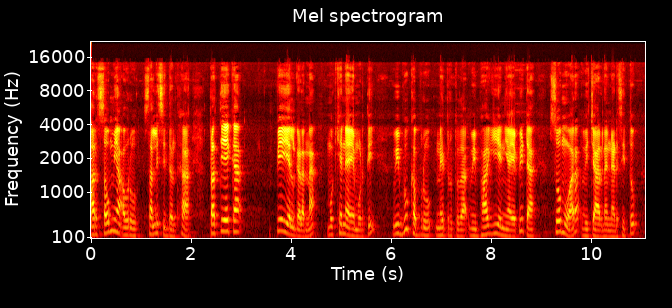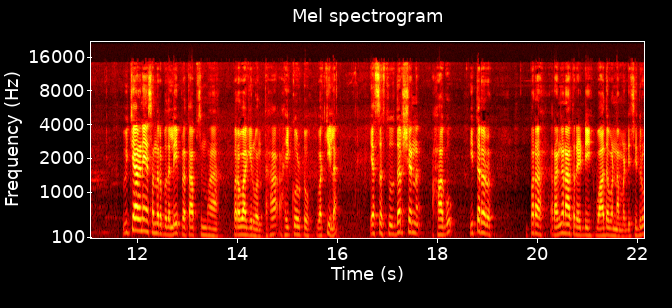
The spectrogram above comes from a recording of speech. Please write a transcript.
ಆರ್ ಸೌಮ್ಯ ಅವರು ಸಲ್ಲಿಸಿದ್ದಂತಹ ಪ್ರತ್ಯೇಕ ಪಿ ಎಲ್ಗಳನ್ನು ಮುಖ್ಯ ನ್ಯಾಯಮೂರ್ತಿ ವಿಭು ಕಬ್ರು ನೇತೃತ್ವದ ವಿಭಾಗೀಯ ನ್ಯಾಯಪೀಠ ಸೋಮವಾರ ವಿಚಾರಣೆ ನಡೆಸಿತ್ತು. ವಿಚಾರಣೆಯ ಸಂದರ್ಭದಲ್ಲಿ ಪ್ರತಾಪ್ ಸಿಂಹ ಪರವಾಗಿರುವಂತಹ ಹೈಕೋರ್ಟ್ ವಕೀಲ ಎಸ್ ಸುದರ್ಶನ್ ಹಾಗೂ ಇತರರು ಪರ ರಂಗನಾಥ ರೆಡ್ಡಿ ವಾದವನ್ನು ಮಂಡಿಸಿದರು.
